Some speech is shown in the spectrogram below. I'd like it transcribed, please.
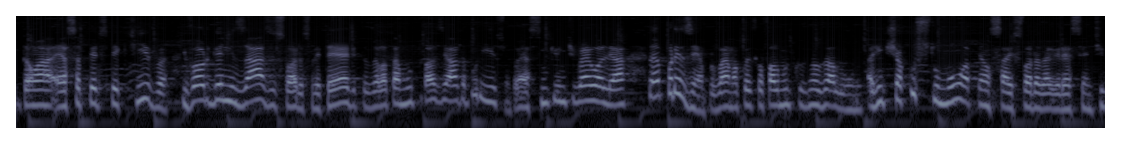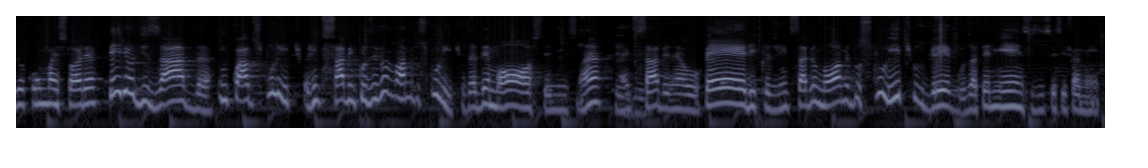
Então a- essa perspectiva que vai organizar as histórias pretéritas, ela está muito baseada por isso. Então é assim que a gente vai olhar. Então, por exemplo, vai uma coisa que eu falo muito com os meus alunos. A gente já acostumou a pensar a história da Grécia Antiga como uma história periodizada em quadros políticos. A gente sabe, inclusive, o nome dos políticos. É Demóstenes, né? A gente Uhum. sabe, né? O Péricles, a gente sabe o nome dos políticos gregos, atenienses especificamente.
